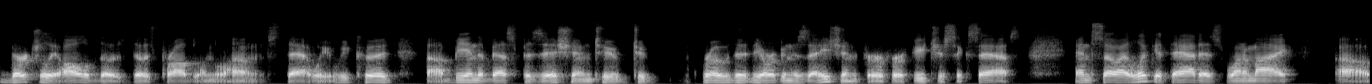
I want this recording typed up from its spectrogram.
virtually all of those those problem loans that we we could uh, be in the best position to to grow the, the organization for, for future success. And so I look at that as one of my uh,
